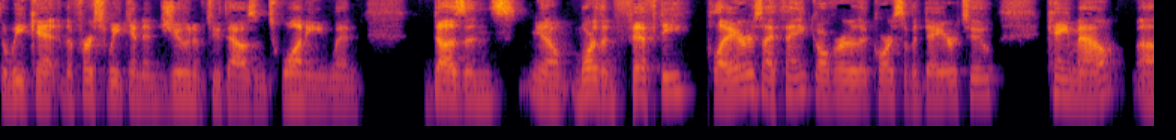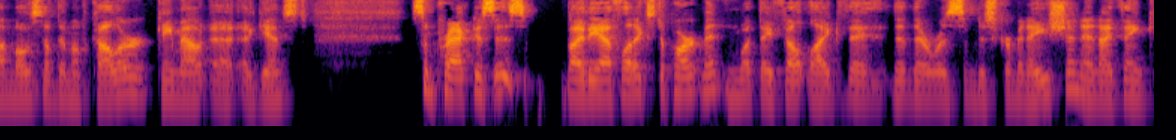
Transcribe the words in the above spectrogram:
the weekend, the first weekend in June of 2020 when dozens, you know, more than 50 players, I think, over the course of a day or two came out. Uh, most of them of color came out uh, against some practices by the athletics department and what they felt like they, that there was some discrimination. And I think,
